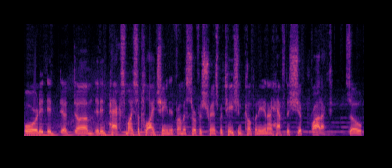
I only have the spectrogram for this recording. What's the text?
or it, it, it, um, it impacts my supply chain if I'm a surface transportation company and I have to ship product. So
